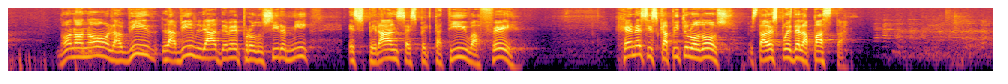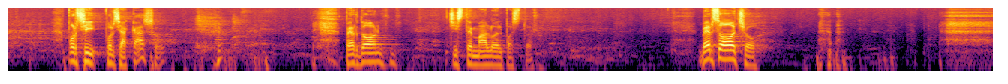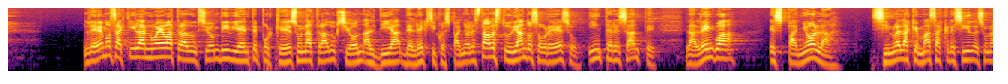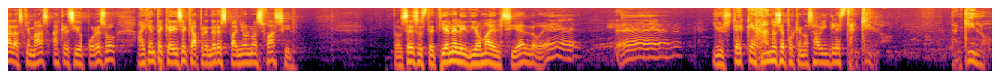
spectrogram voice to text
No, no, no, la, la Biblia debe producir en mí esperanza, expectativa, fe. Génesis capítulo 2 está después de la pasta. Por si, por si acaso. Perdón, chiste malo del pastor. Verso 8. Leemos aquí la nueva traducción viviente porque es una traducción al día del léxico español. He estado estudiando sobre eso. Interesante. La lengua española, si no es la que más ha crecido, es una de las que más ha crecido. Por eso hay gente que dice que aprender español no es fácil. Entonces usted tiene el idioma del cielo. Eh, eh, y usted quejándose porque no sabe inglés, tranquilo. Tranquilo.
